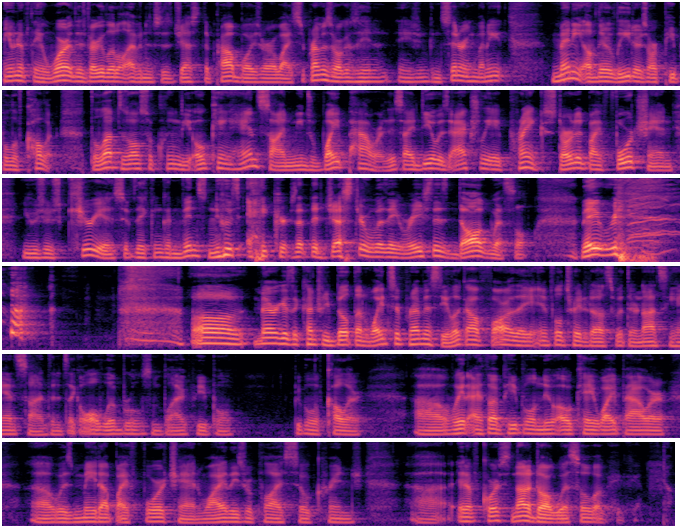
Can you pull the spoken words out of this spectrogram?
Even if they were, there's very little evidence to suggest the Proud Boys are a white supremacist organization, considering many Many of their leaders are people of color. The left has also claimed the OK hand sign means white power. This idea was actually a prank started by 4chan users curious if they can convince news anchors that the gesture was a racist dog whistle. They. Re- oh, America is a country built on white supremacy. Look how far they infiltrated us with their Nazi hand signs, and it's like all liberals and black people, people of color. Uh, wait, I thought people knew okay, white power uh, was made up by 4chan. Why are these replies so cringe? Uh, of course, not a dog whistle. Okay.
